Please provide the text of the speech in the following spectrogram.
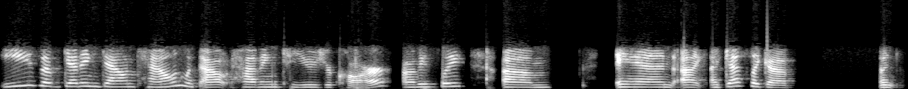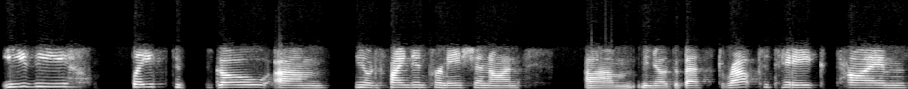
ease of getting downtown without having to use your car, obviously. Um, and I, I guess like a an easy place to go, um, you know, to find information on, um, you know, the best route to take, times,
